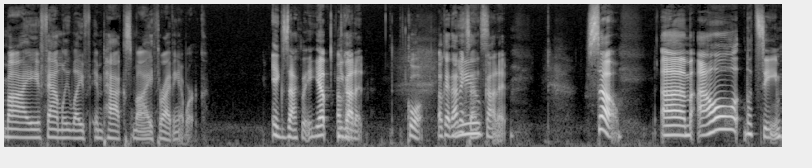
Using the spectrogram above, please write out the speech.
my family life impacts my thriving at work. Exactly. Yep. You got it. Cool. Okay, that makes you sense. Got it. So, um, I'll let's see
